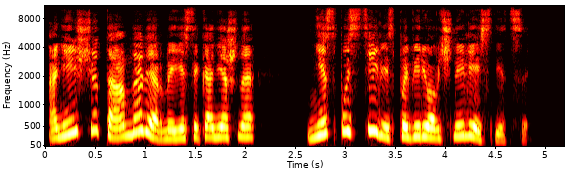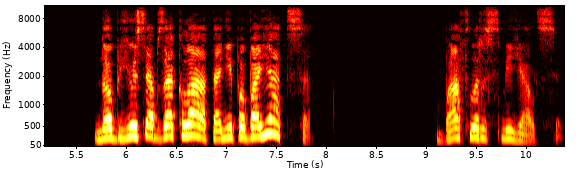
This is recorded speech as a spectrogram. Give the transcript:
Они еще там, наверное, если, конечно, не спустились по веревочной лестнице. Но бьюсь об заклад, они побоятся. Баффлер рассмеялся.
